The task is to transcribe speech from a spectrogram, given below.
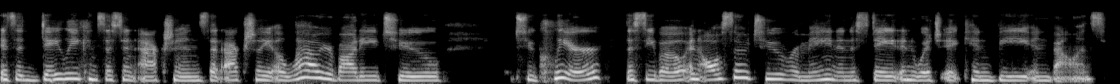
It's a daily consistent actions that actually allow your body to to clear the SIBO and also to remain in a state in which it can be in balance.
